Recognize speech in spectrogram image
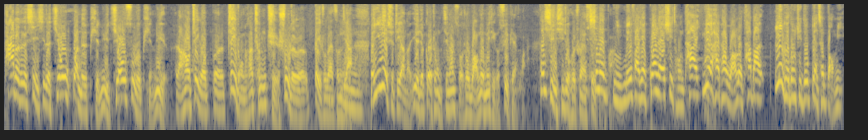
它的这个信息的交换的频率、交速的频率，然后这个呃这种呢，它呈指数的倍数在增加。那越是这样的，越就构成我们经常所说网络媒体的碎片化，但信息就会出现碎片化现在。你没有发现官僚系统它越害怕网络，它把任何东西都变成保密。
